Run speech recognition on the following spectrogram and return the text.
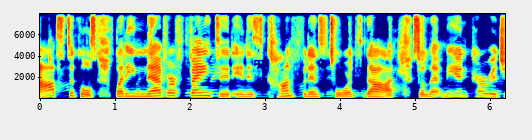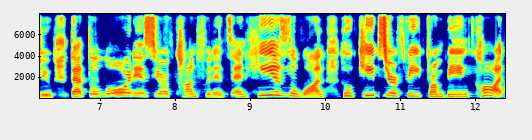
obstacles, but he never fainted in his confidence towards God. So let me encourage you that the Lord is your confidence and he is the one who keeps your feet from being caught.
